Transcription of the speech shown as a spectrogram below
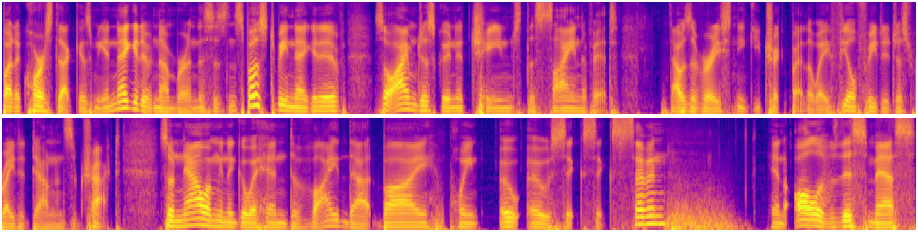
But, of course, that gives me a negative number, and this isn't supposed to be negative, so I'm just going to change the sign of it. That was a very sneaky trick, by the way. Feel free to just write it down and subtract. So now I'm going to go ahead and divide that by 0.00667 and all of this mess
